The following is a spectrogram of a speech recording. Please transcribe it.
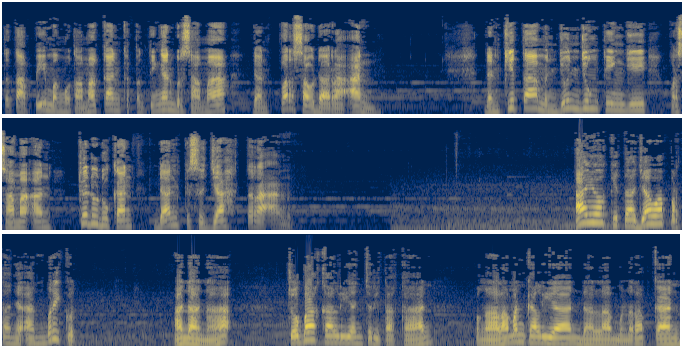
tetapi mengutamakan kepentingan bersama dan persaudaraan. Dan kita menjunjung tinggi persamaan kedudukan dan kesejahteraan. Ayo kita jawab pertanyaan berikut. Anak-anak, coba kalian ceritakan pengalaman kalian dalam menerapkan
